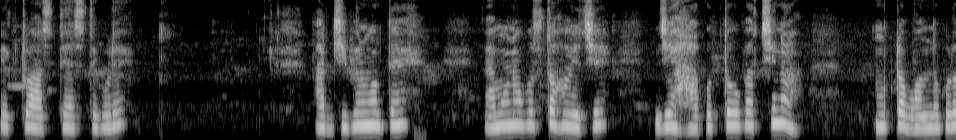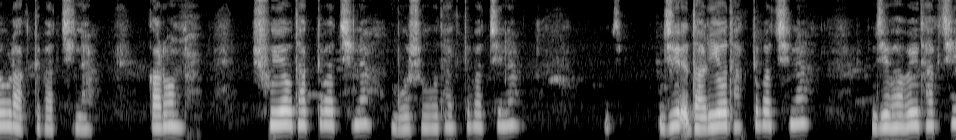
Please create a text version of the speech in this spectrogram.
একটু আস্তে আস্তে করে আর জিভের মধ্যে এমন অবস্থা হয়েছে যে হা করতেও পারছি না, মুখটা বন্ধ করেও রাখতে পারছি না। কারণ শুয়েও থাকতে পারছি না, বসেও থাকতে পারছি না, যে, দাঁড়িয়েও থাকতে পারছি না যেভাবেই থাকছি,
